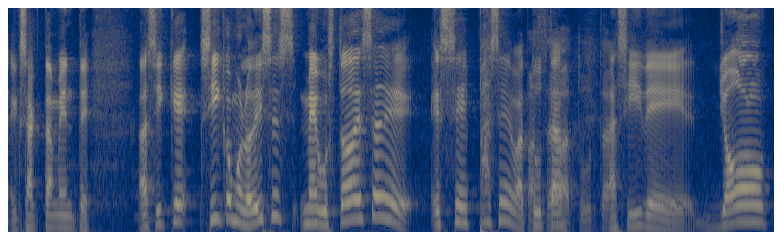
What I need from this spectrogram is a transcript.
Exactamente. Así que sí, como lo dices, me gustó ese ese pase de batuta, batuta. así de yo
